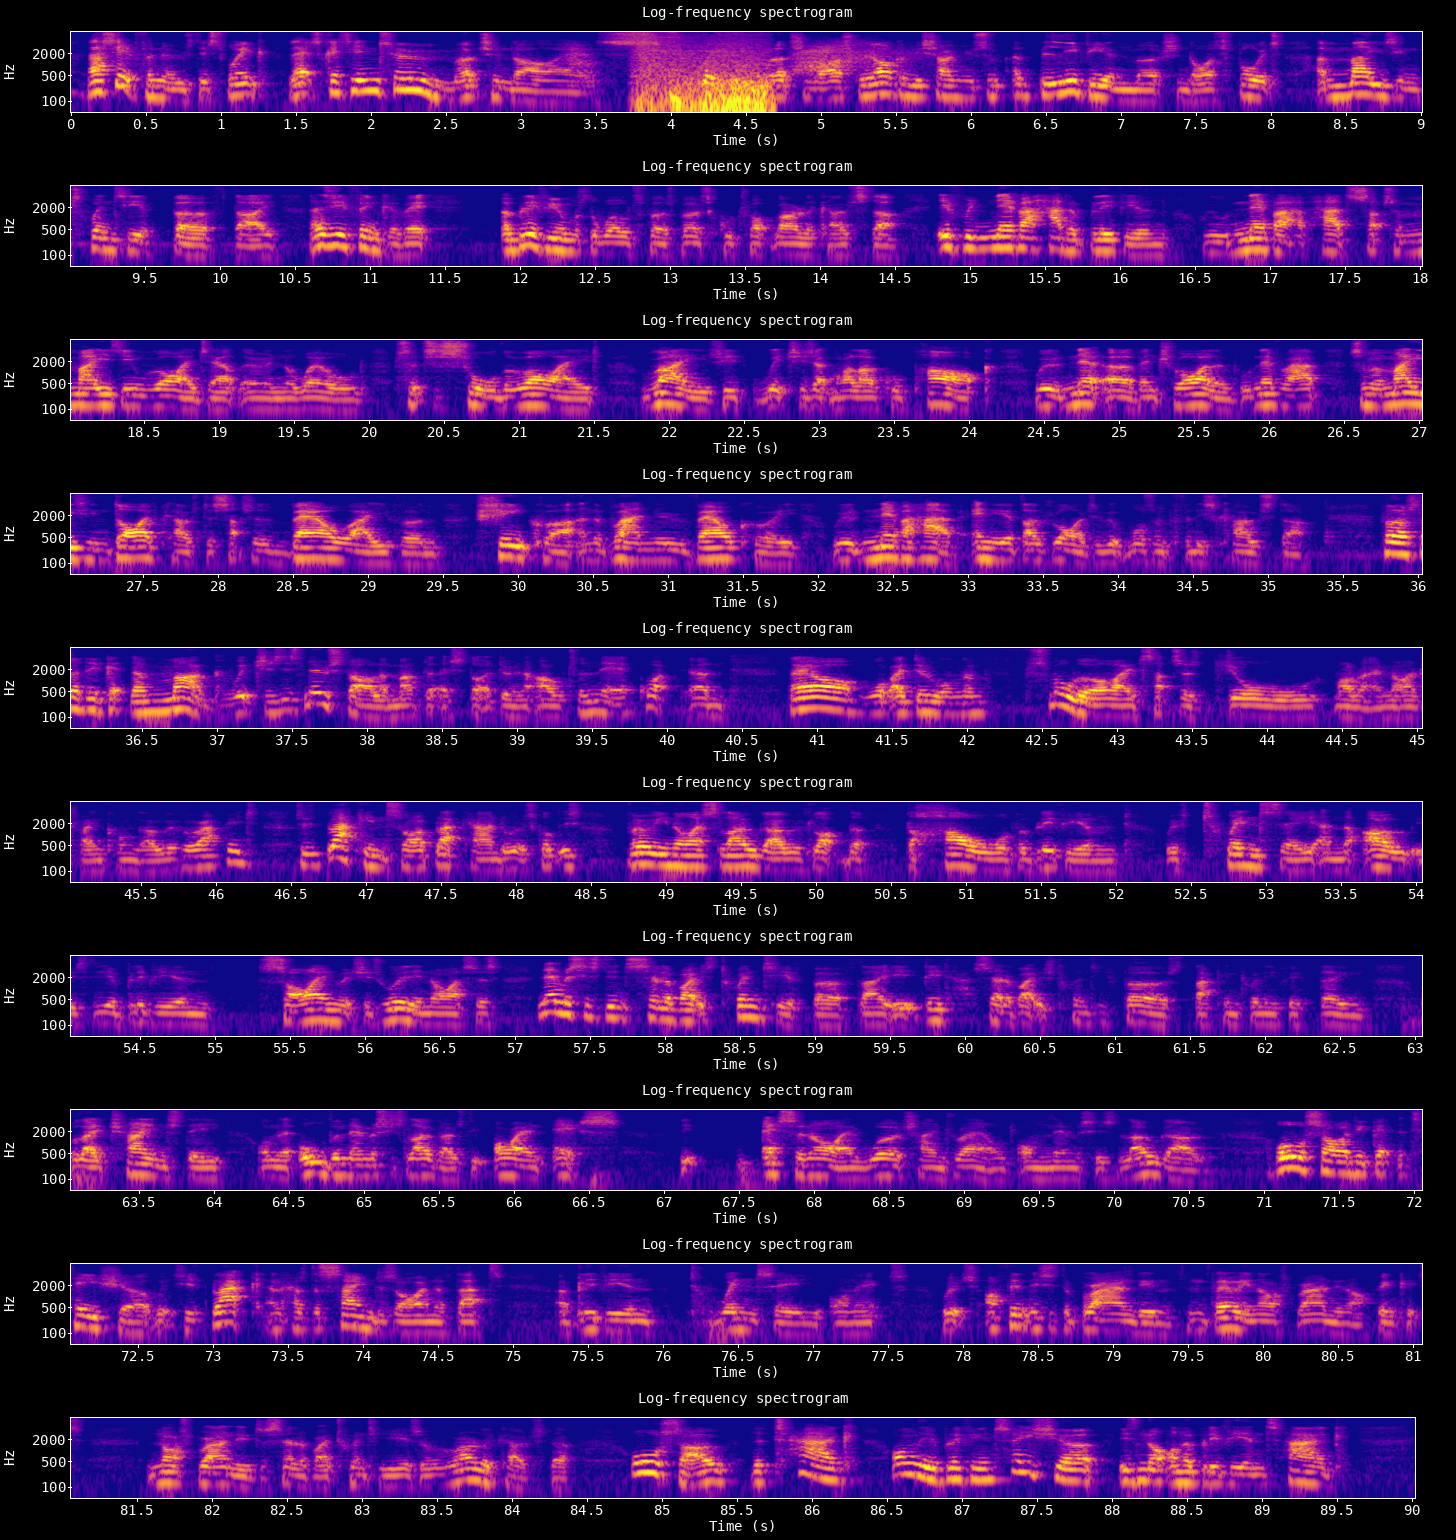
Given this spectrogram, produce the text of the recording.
That's it for news this week. Let's get into merchandise. With merchandise, we are going to be showing you some Oblivion merchandise for its amazing 20th birthday. As you think of it, Oblivion was the world's first vertical drop roller coaster. If we never had Oblivion, we would never have had such amazing rides out there in the world, such as Saw the Ride, Rage, which is at my local park. We would never uh, Venture Island. We'll never have some amazing dive coasters such as Valravn, SheiKra, and the brand new Valkyrie. We would never have any of those rides if it wasn't for this coaster. First, I did get the mug, which is this new style of mug that they started doing at Alton. They're quite um, they are what they do on the smaller rides such as Jewel, Mine Mine Train, Congo River Rapids. So it's black inside, black handle. It's got this very nice logo with like the, the hull of Oblivion with 20 and the O is the Oblivion sign, which is really nice. As Nemesis didn't celebrate its 20th birthday, it did celebrate its 21st back in 2015, where they changed the on the, all the Nemesis logos, the I and S, the S and I were changed round on Nemesis logo. Also, I did get the T-shirt, which is black and has the same design of that Oblivion 20 on it, which I think this is the branding. Very nice branding, I think. It's nice branding to celebrate 20 years of a roller coaster. Also, the tag on the Oblivion T-shirt is not an Oblivion tag.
